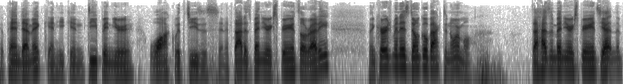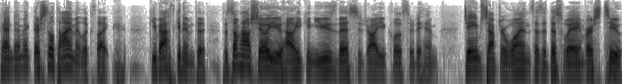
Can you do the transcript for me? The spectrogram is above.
a pandemic and he can deepen your walk with Jesus. And if that has been your experience already, the encouragement is don't go back to normal. If that hasn't been your experience yet in the pandemic, there's still time, it looks like. Keep asking him to, to somehow show you how he can use this to draw you closer to him. James chapter 1 says it this way in verse 2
